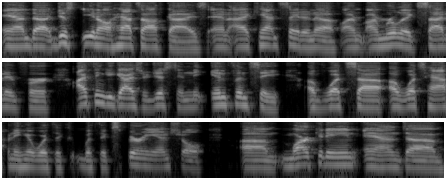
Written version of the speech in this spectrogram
And uh, just you know, hats off, guys. And I can't say it enough. I'm I'm really excited for. I think you guys are just in the infancy of what's uh, of what's happening here with with experiential um, marketing and um,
